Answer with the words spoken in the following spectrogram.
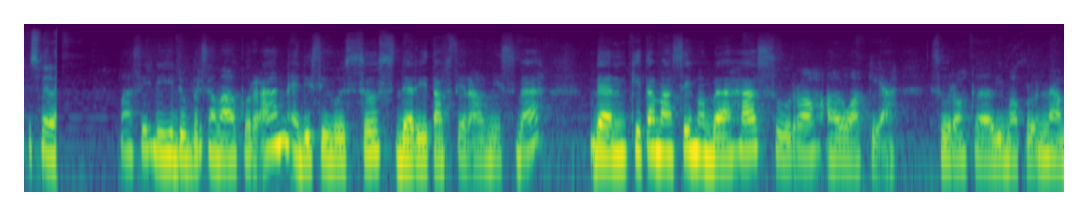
Bismillah. Masih di Hidup Bersama Al-Quran, edisi khusus dari Tafsir Al-Misbah. Dan kita masih membahas surah Al-Waqiah, surah ke-56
